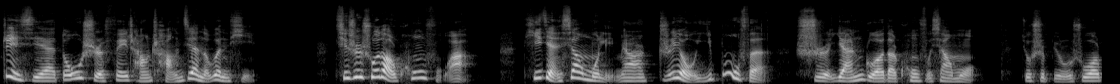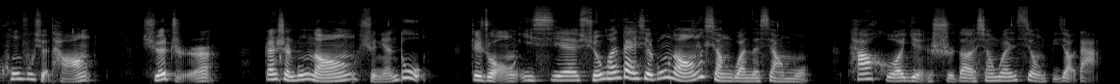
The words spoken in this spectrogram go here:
这些都是非常常见的问题。其实说到空腹啊，体检项目里面只有一部分是严格的空腹项目，就是比如说空腹血糖、血脂、肝肾功能、血粘度这种一些循环代谢功能相关的项目，它和饮食的相关性比较大。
